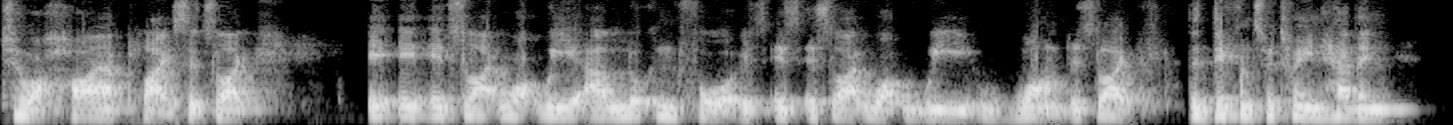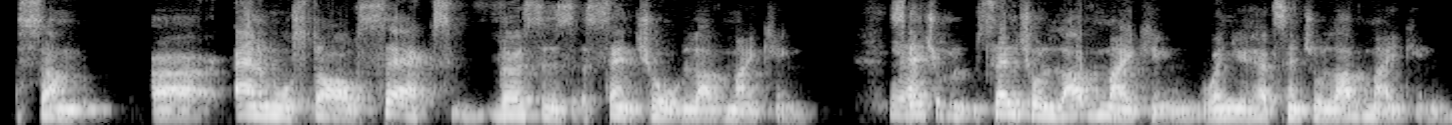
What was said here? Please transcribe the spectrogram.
to a higher place. It's like it, it, it's like what we are looking for. It's, it's, it's like what we want. It's like the difference between having some uh, animal style sex versus sensual lovemaking. Yeah. Sensual, sensual lovemaking, when you have sensual lovemaking,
